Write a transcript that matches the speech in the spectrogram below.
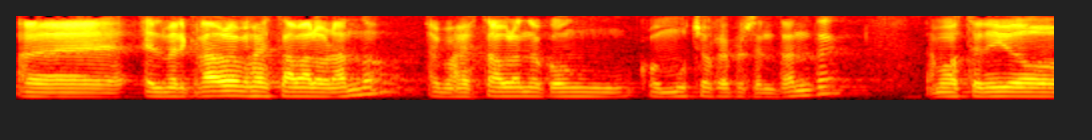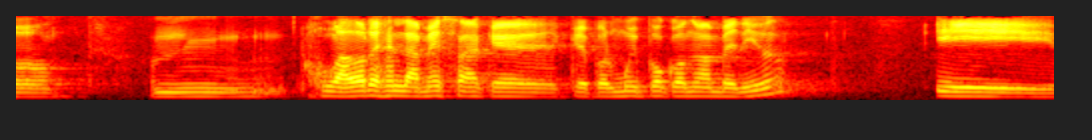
el mercado lo hemos estado valorando hemos estado hablando con, muchos representantes, hemos tenido mm, jugadores en la mesa que, por muy poco no han venido y,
